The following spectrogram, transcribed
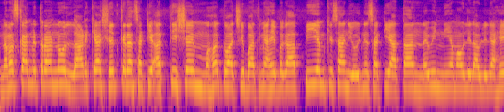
नमस्कार मित्रांनो लाडक्या शेतकऱ्यांसाठी अतिशय महत्त्वाची बातमी आहे बघा. पी एम किसान योजनेसाठी आता नवीन नियमावली लावलेली आहे.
